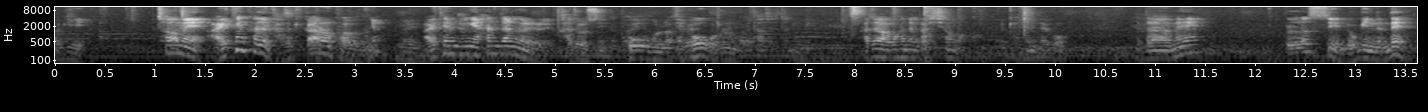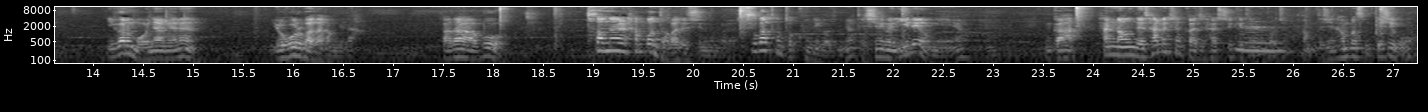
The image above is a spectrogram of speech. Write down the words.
여기 처음에 아이템 카드를 다섯 개 깔아놓고 하거든요. 네. 아이템 중에 한 장을 가져올 수 있는 거예요. 보고 골라서요? 네, 보고 고르는 거예요. 다섯 장 중에. 가져가고 한 장 다시 채워넣고 이렇게 하시면 되고 그 다음에 플러스 1 여기 있는데 이거는 뭐냐면은 요거를 받아갑니다. 받아가고 턴을 한 번 더 가질 수 있는 거예요. 추가 턴 토큰이거든요. 대신 이건 일회용이에요. 그러니까 한 라운드에 3액션까지 할 수 있게 되는 거죠. 대신 한 번 쓰면 끝이고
